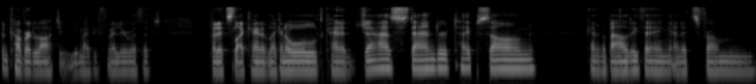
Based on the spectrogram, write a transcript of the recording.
Been covered a lot, you, you might be familiar with it. But it's like kind of like an old kind of jazz standard type song, kind of a ballady thing, and it's from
